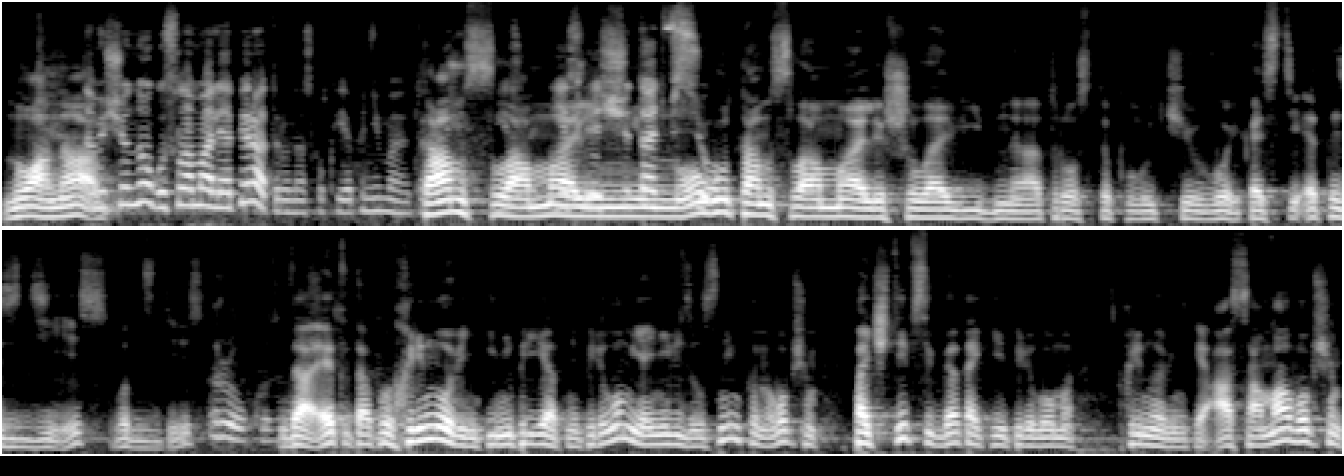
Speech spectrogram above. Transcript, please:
Но она... Там еще ногу сломали оператору, насколько я понимаю. Там если, сломали если не ногу, все. там сломали шеловидный отросток лучевой кости. Это здесь, вот здесь. Руку, значит. Да, это такой хреновенький, неприятный перелом. Я не видел снимка, но, в общем, почти всегда такие переломы хреновенькие. А сама, в общем,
